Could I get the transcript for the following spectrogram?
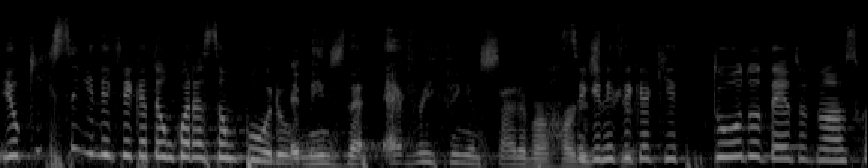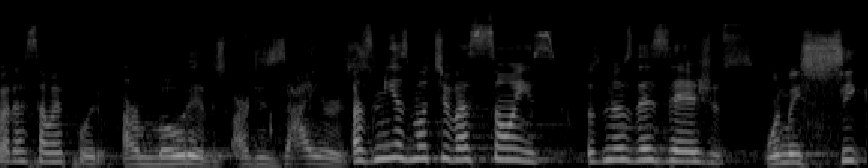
E o que que significa ter um coração puro? It means that everything inside of our heart is pure. Significa que tudo dentro do nosso coração é puro. Our motives, our desires. As minhas motivações, os meus desejos. When we seek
